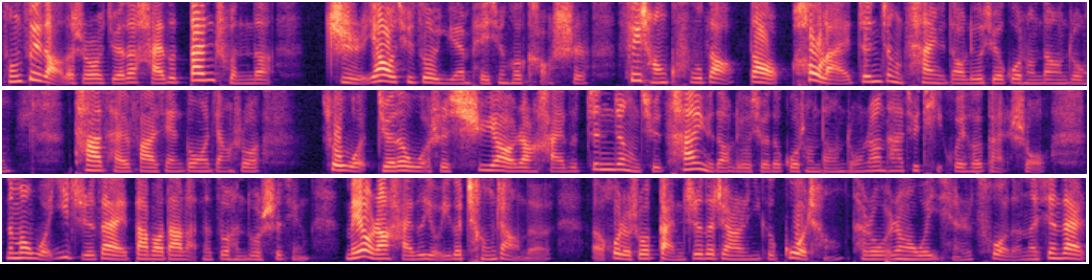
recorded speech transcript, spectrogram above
从最早的时候觉得孩子单纯的只要去做语言培训和考试，非常枯燥，到后来真正参与到留学过程当中，他才发现跟我讲说。说，我觉得我是需要让孩子真正去参与到留学的过程当中，让他去体会和感受。那么我一直在大包大揽的做很多事情，没有让孩子有一个成长的，呃，或者说感知的这样一个过程。他说，我认为我以前是错的。那现在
